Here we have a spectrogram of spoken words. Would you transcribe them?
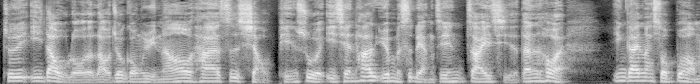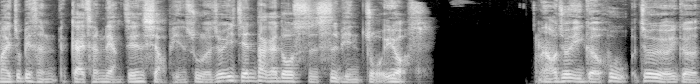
就是一到五楼的老旧公寓，然后它是小平数的，以前它原本是两间在一起的，但是后来。应该那时候不好卖，就变成改成两间小平数了，就一间大概都十四平左右，然后就一个户就有一个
